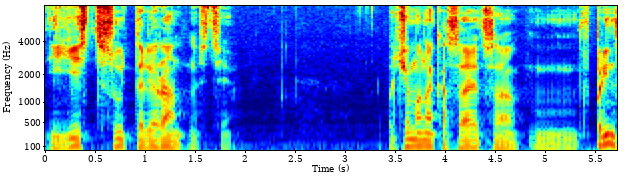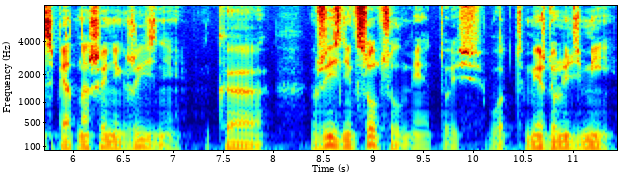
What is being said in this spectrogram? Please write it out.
и есть суть толерантности. Причем она касается, в принципе, отношений к жизни, к, в жизни в социуме, то есть вот между людьми.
